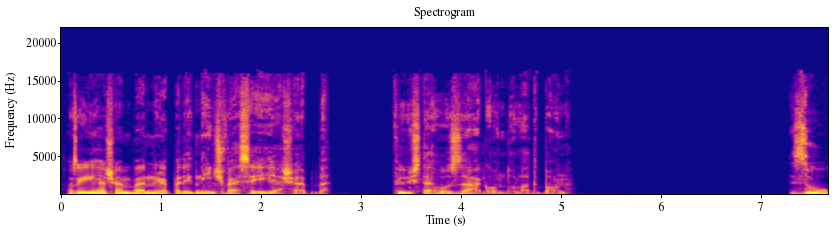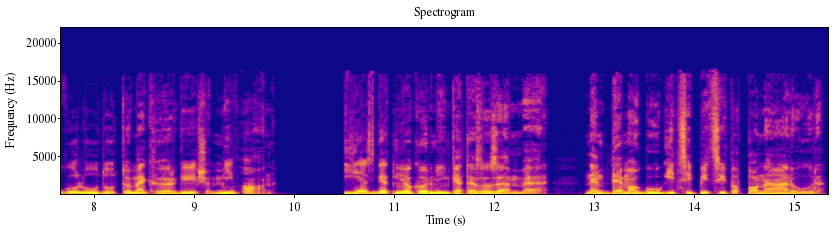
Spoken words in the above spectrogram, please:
az éhes embernél pedig nincs veszélyesebb, fűzte hozzá gondolatban. Zúgolódó tömeghörgés, mi van? Ijeszgetni akar minket ez az ember? Nem demagóg icipicit a tanár úr?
